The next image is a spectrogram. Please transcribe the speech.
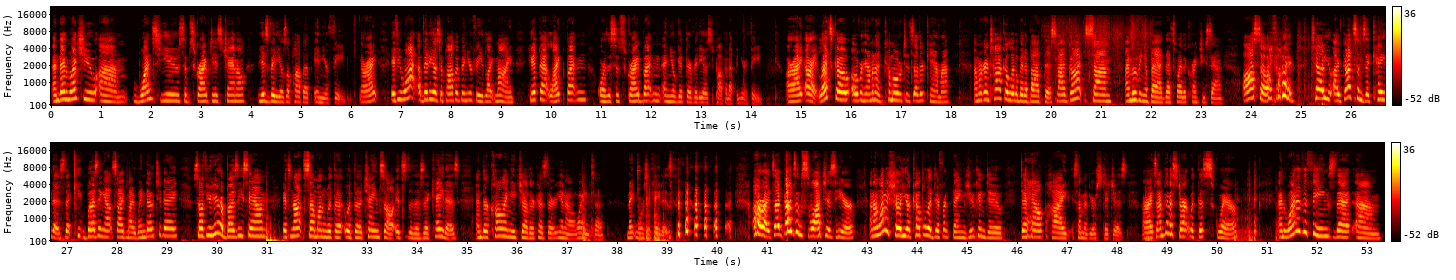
And then once you um, once you subscribe to his channel, his videos will pop up in your feed. All right. If you want videos to pop up in your feed like mine, hit that like button or the subscribe button, and you'll get their videos popping up in your feed. All right, all right, let's go over here. I'm going to come over to this other camera and we're going to talk a little bit about this. Now I've got some, I'm moving a bag, that's why the crunchy sound. Also, I thought I'd tell you I've got some cicadas that keep buzzing outside my window today. So if you hear a buzzy sound, it's not someone with a with a chainsaw. It's the, the cicadas, and they're calling each other because they're you know wanting to make more cicadas. All right, so I've got some swatches here, and I want to show you a couple of different things you can do to help hide some of your stitches. All right, so I'm going to start with this square. And one of the things that um,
